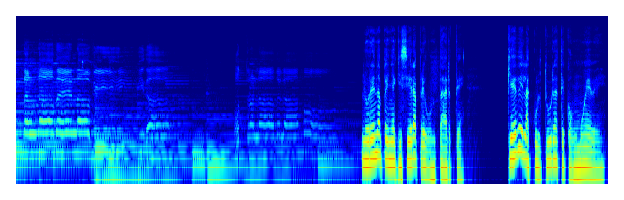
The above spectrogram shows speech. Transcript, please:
Una la de la vida, otra la del amor. Lorena Peña, quisiera preguntarte, ¿Qué de la cultura te conmueve?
